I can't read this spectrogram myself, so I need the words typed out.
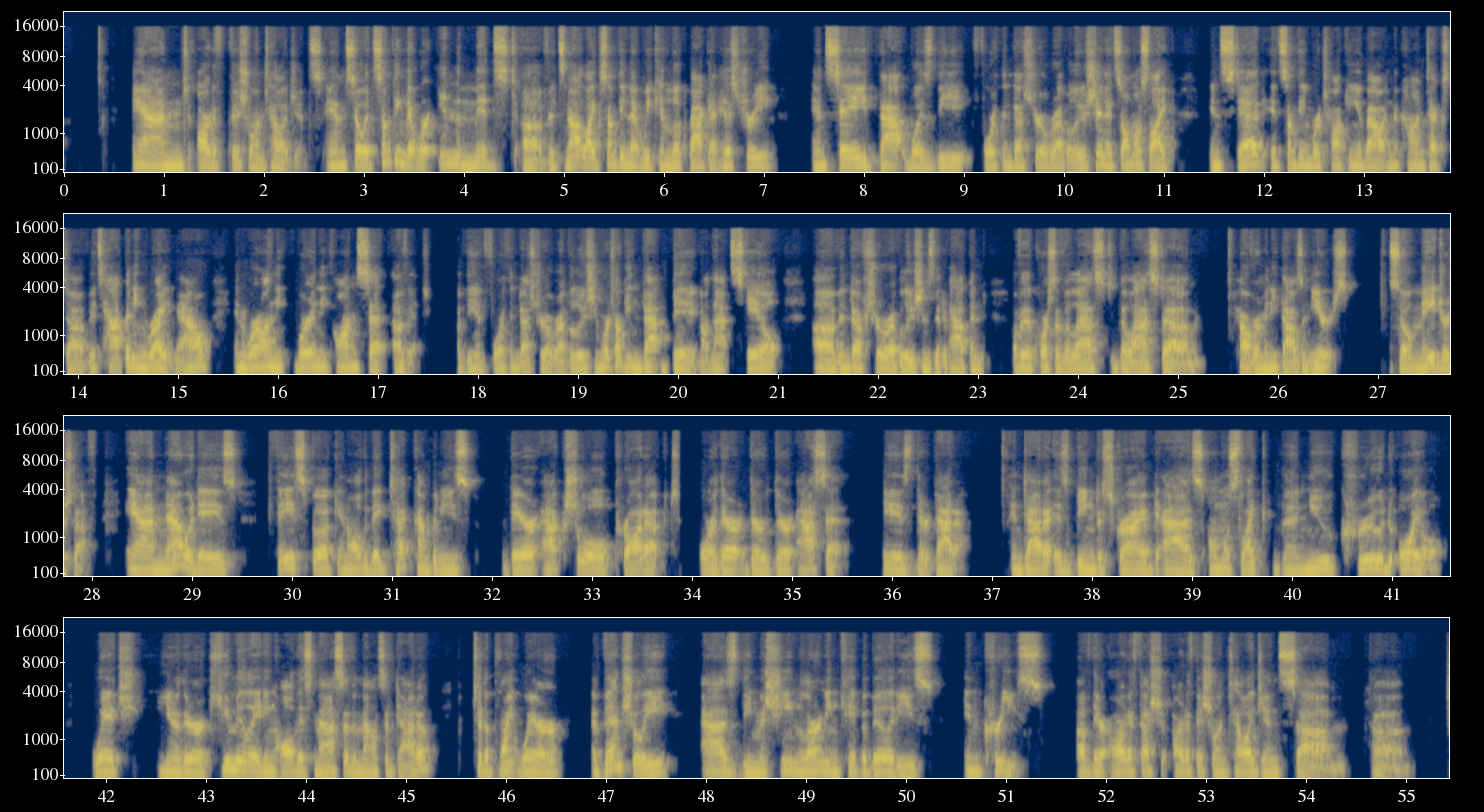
and artificial intelligence. And so it's something that we're in the midst of. It's not like something that we can look back at history and say that was the fourth industrial revolution. It's almost like instead it's something we're talking about in the context of it's happening right now and we're on the we're in the onset of it of the fourth industrial revolution. We're talking that big on that scale of industrial revolutions that have happened over the course of the last the last um, however many thousand years. So major stuff. And nowadays facebook and all the big tech companies their actual product or their their their asset is their data. And data is being described as almost like the new crude oil which you know they're accumulating all this massive amounts of data to the point where eventually as the machine learning capabilities increase of their artificial artificial intelligence um, uh,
